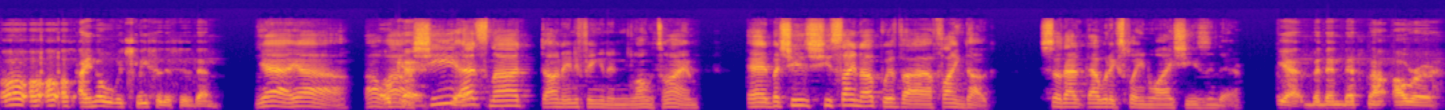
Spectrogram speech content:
Oh, oh, oh, oh, I know which Lisa this is then. Yeah, yeah. Oh wow, Okay, she yeah. has not done anything in a long time, and but she she signed up with uh, Flying Dog, so that that would explain why she's in there. Yeah, but then that's not our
